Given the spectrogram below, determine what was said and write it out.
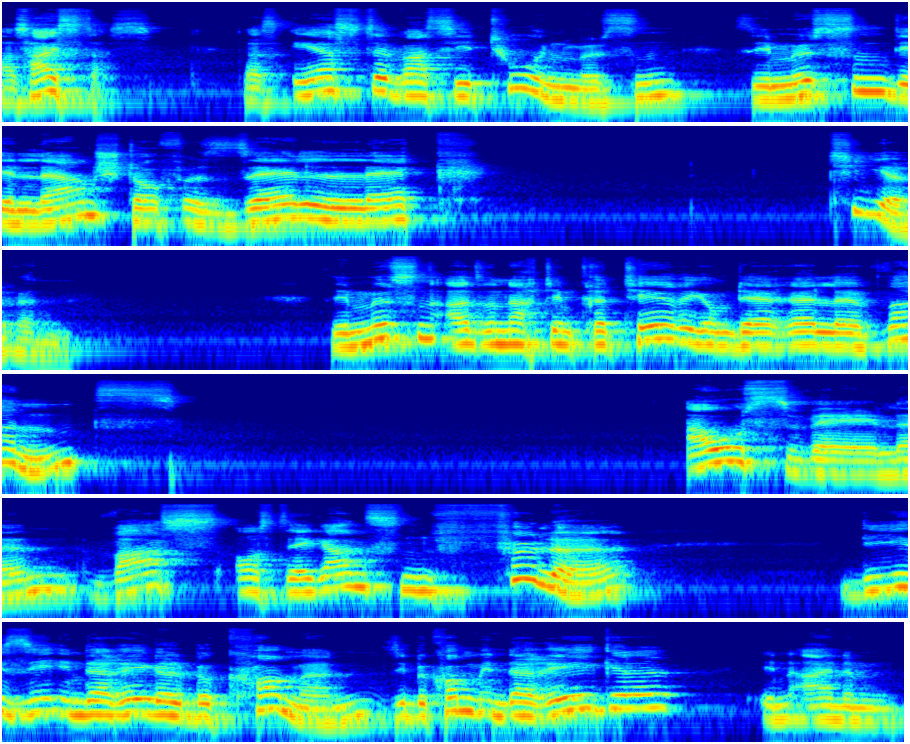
Was heißt das? Das Erste, was Sie tun müssen, Sie müssen den Lernstoff selektieren. Sie müssen also nach dem Kriterium der Relevanz auswählen, was aus der ganzen Fülle, die Sie in der Regel bekommen, Sie bekommen in der Regel in einem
